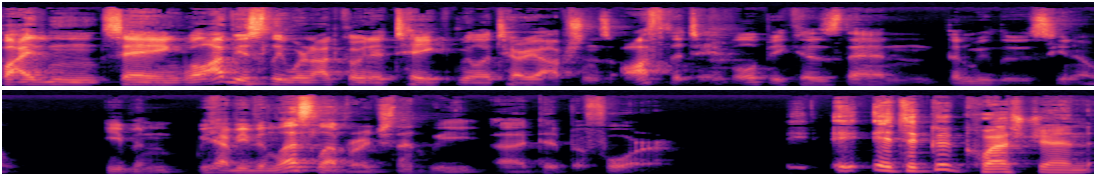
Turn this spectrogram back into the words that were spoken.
Biden saying, "Well, obviously, we're not going to take military options off the table because then then we lose, you know, even we have even less leverage than we uh, did before." It's a good question.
